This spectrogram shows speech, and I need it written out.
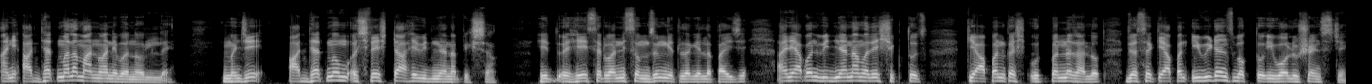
आणि अध्यात्माला मानवाने बनवलेलं आहे. म्हणजे अध्यात्म श्रेष्ठ आहे विज्ञानापेक्षा. हे हे सर्वांनी समजून घेतलं गेलं पाहिजे. आणि आपण विज्ञानामध्ये शिकतोच की आपण कश उत्पन्न झालो. जसं की आपण इव्हिडन्स बघतो इव्हॉल्युशन्सचे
